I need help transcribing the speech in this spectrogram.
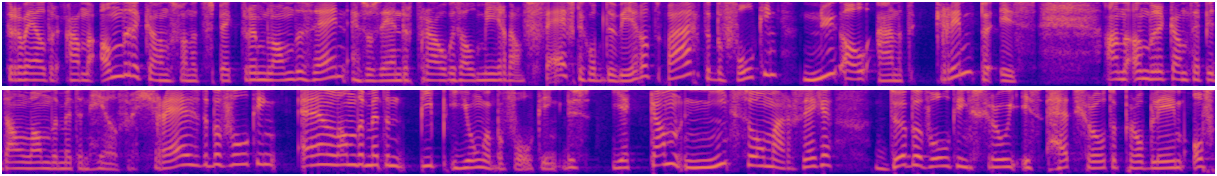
terwijl er aan de andere kant van het spectrum landen zijn, en zo zijn er trouwens al meer dan 50 op de wereld, waar de bevolking nu al aan het krimpen is. Aan de andere kant heb je dan landen met een heel vergrijsde bevolking en landen met een piepjonge bevolking. Dus je kan niet zomaar zeggen de bevolkingsgroei is het grote probleem of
